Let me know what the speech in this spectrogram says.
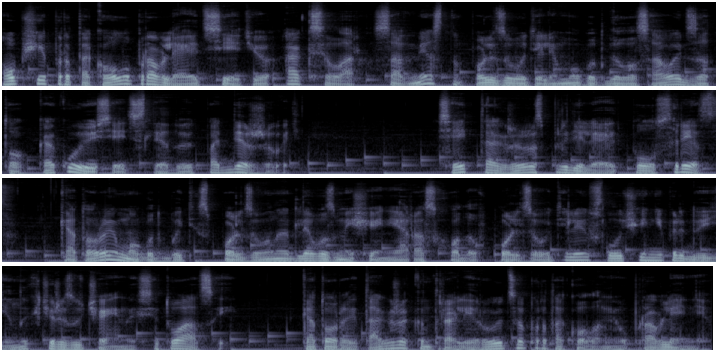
Общий протокол управляет сетью Axelar. Совместно пользователи могут голосовать за то, какую сеть следует поддерживать. Сеть также распределяет пол средств, которые могут быть использованы для возмещения расходов пользователей в случае непредвиденных чрезвычайных ситуаций, которые также контролируются протоколами управления.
